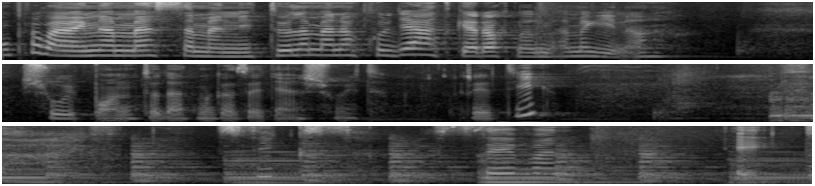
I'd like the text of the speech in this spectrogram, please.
Ó, próbálj meg nem messze menni tőle, mert akkor ugye át kell raknod már megint a súlypontodat, meg az egyensúlyt. Ready? Five, six, seven, eight.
